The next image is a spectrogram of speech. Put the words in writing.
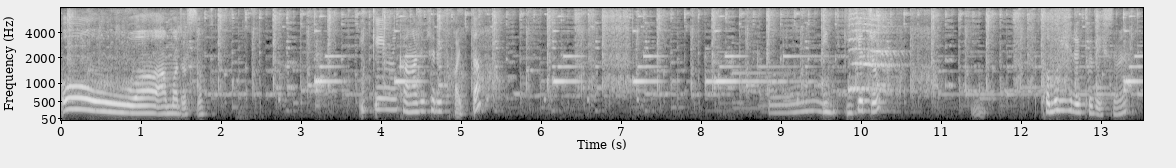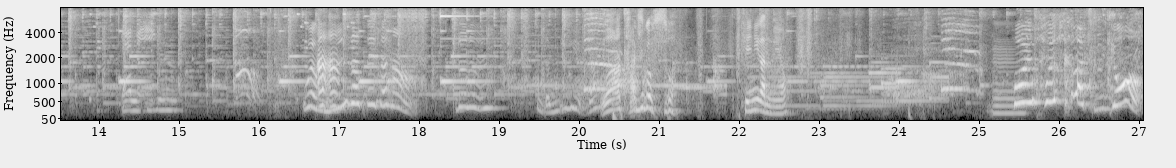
오, 와, 안 맞았어. 이 게임에 강아지 캐릭터가 있다? 이, 있겠죠? 거북이 캐릭터도 있으면? 왜 아, 아. 너는 남중이다. 와, 다 죽었어. 괜히 갔네요. 음, 헐, 헐크가 죽여.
